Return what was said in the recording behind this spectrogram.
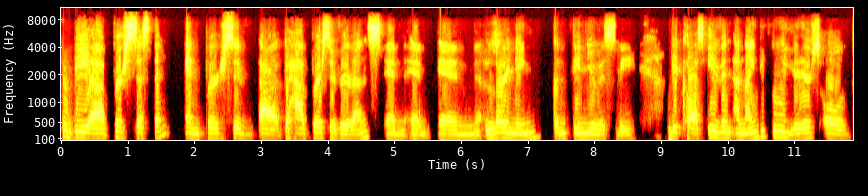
To be uh, persistent and perse- uh, to have perseverance in, in, in learning continuously because even a 92 years old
